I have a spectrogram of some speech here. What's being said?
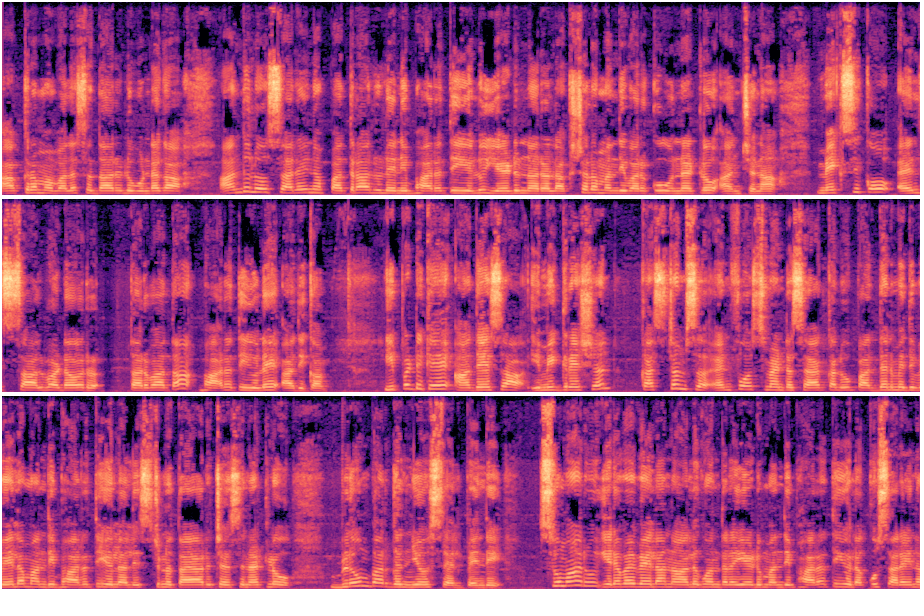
అక్రమ వలసదారులు ఉండగా అందులో సరైన పత్రాలు లేని భారతీయులు ఏడున్నర లక్షల మంది వరకు ఉన్నట్లు అంచనా. మెక్సికో ఎల్ సాల్వడోర్ తర్వాత భారతీయులే అధికం. ఇప్పటికే ఆ దేశ ఇమిగ్రేషన్ కస్టమ్స్ ఎన్ఫోర్స్మెంట్ శాఖలు పద్దెనిమిది వేల మంది భారతీయుల లిస్టును తయారు చేసినట్లు బ్లూంబర్గ్ న్యూస్ తెలిపింది. సుమారు ఇరవై వేల నాలుగు వందల ఏడు మంది భారతీయులకు సరైన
